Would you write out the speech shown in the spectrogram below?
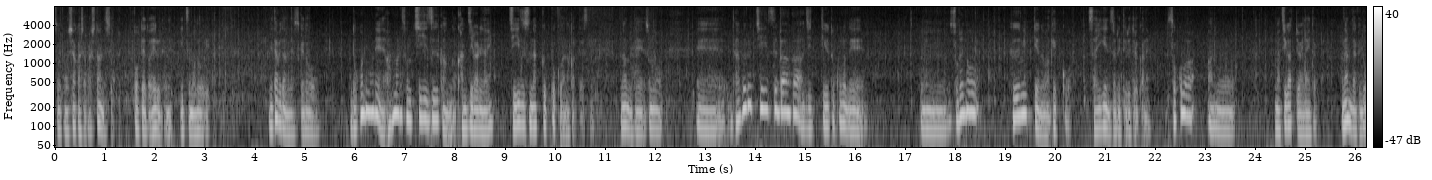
そのシャカシャカしたんですよ。ポテト L でね。いつも通り。で食べたんですけどどこにもねあんまりそのチーズ感が感じられない。チーズスナックっぽくはなかったですね。なのでその、えーダブルチーズバーガー味っていうところでうんそれの風味っていうのは結構再現されてるというかね。そこはあの間違ってはいないとなんだけど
